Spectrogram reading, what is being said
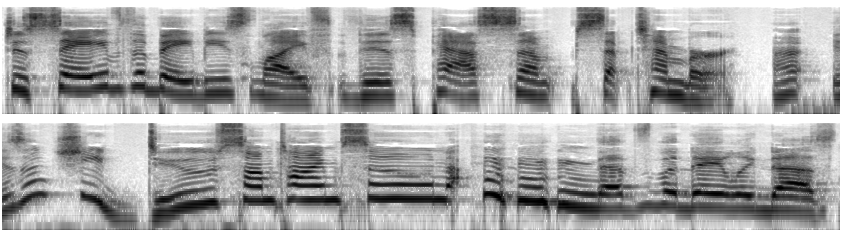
to save the baby's life this past sem- September. Uh, isn't she due sometime soon? That's the Daily Dust.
